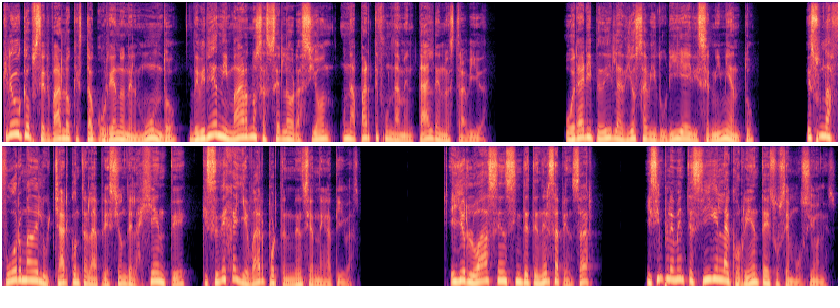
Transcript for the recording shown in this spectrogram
creo que observar lo que está ocurriendo en el mundo debería animarnos a hacer la oración una parte fundamental de nuestra vida. Orar y pedirle a Dios sabiduría y discernimiento es una forma de luchar contra la presión de la gente que se deja llevar por tendencias negativas. Ellos lo hacen sin detenerse a pensar y simplemente siguen la corriente de sus emociones.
